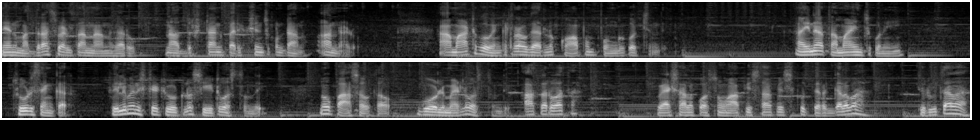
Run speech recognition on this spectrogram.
నేను మద్రాసు వెళ్తాను నాన్నగారు. నా అదృష్టాన్ని పరీక్షించుకుంటాను అన్నాడు. ఆ మాటకు వెంకట్రావు గారిలో కోపం పొంగుకొచ్చింది. అయినా తమాయించుకుని చూడు శంకర్ ఫిల్మ్ ఇన్స్టిట్యూట్లో సీటు వస్తుంది. నువ్వు పాస్ అవుతావు. గోల్డ్ మెడల్ వస్తుంది. ఆ తర్వాత వేషాల కోసం ఆఫీస్ ఆఫీస్కు తిరగలవా తిరుగుతావా?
